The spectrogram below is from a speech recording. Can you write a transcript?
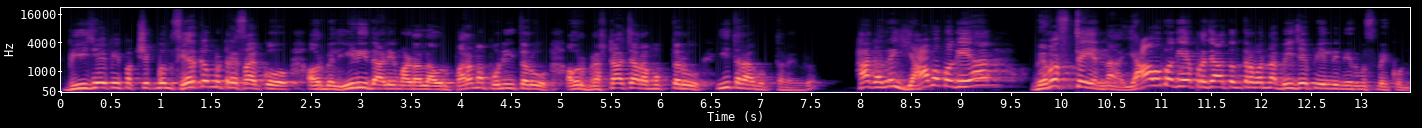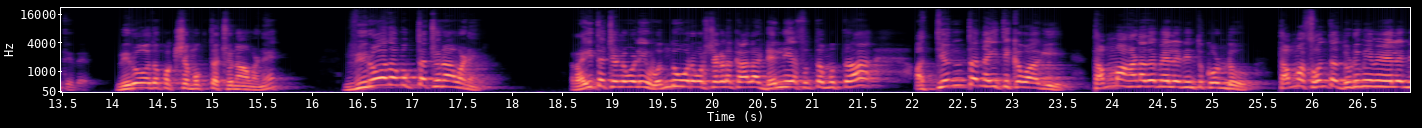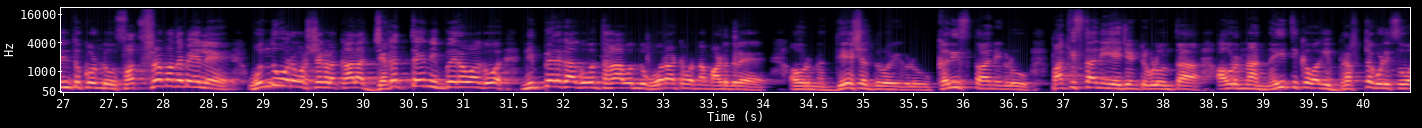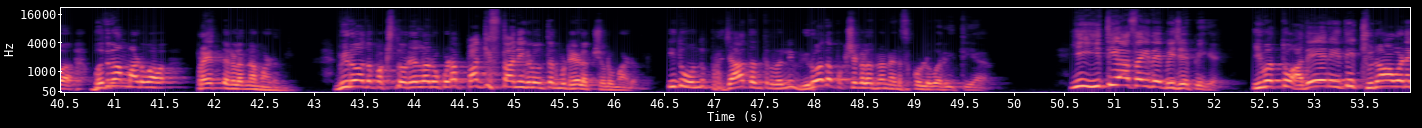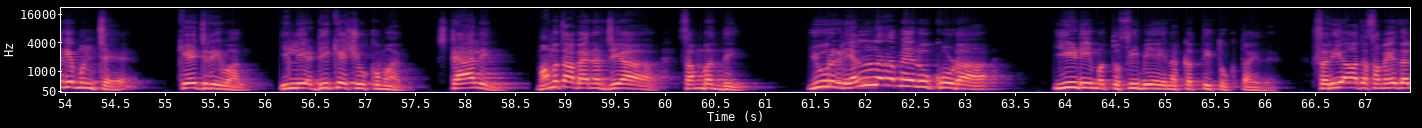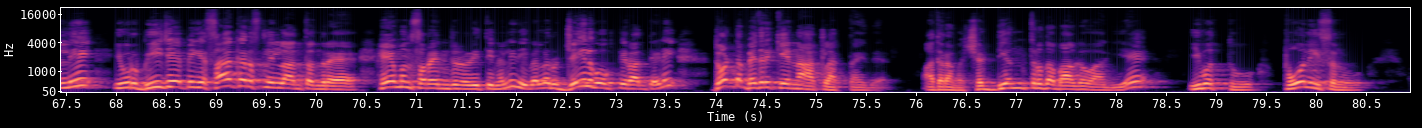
ಬಿ ಜೆ ಪಿ ಪಕ್ಷಕ್ಕೆ ಬಂದು ಸೇರ್ಕೊಂಬಿಟ್ರೆ ಸಾಕು. ಅವ್ರ ಮೇಲೆ ಇಡೀ ದಾಳಿ ಮಾಡಲ್ಲ. ಅವರು ಪರಮ ಪುನೀತರು, ಅವರು ಭ್ರಷ್ಟಾಚಾರ ಮುಕ್ತರು, ಈ ಥರ ಆಗೋಗ್ತಾರೆ ಇವರು. ಹಾಗಾದರೆ ಯಾವ ಬಗೆಯ ವ್ಯವಸ್ಥೆಯನ್ನು, ಯಾವ ಬಗೆಯ ಪ್ರಜಾತಂತ್ರವನ್ನು ಬಿ ಜೆ ಪಿಯಲ್ಲಿ ನಿರ್ಮಿಸಬೇಕು ಅಂತಿದೆ? ವಿರೋಧ ಪಕ್ಷ ಮುಕ್ತ ಚುನಾವಣೆ, ವಿರೋಧ ಮುಕ್ತ ಚುನಾವಣೆ. ರೈತ ಚಳವಳಿ ಒಂದೂವರೆ ವರ್ಷಗಳ ಕಾಲ ಡೆಲ್ಲಿಯ ಸುತ್ತಮುತ್ತ ಅತ್ಯಂತ ನೈತಿಕವಾಗಿ ತಮ್ಮ ಹಣದ ಮೇಲೆ ನಿಂತುಕೊಂಡು ತಮ್ಮ ಸ್ವಂತ ದುಡಿಮೆ ಮೇಲೆ ನಿಂತುಕೊಂಡು ಸ್ವಶ್ರಮದ ಮೇಲೆ ಒಂದೂವರೆ ವರ್ಷಗಳ ಕಾಲ ಜಗತ್ತೇ ನಿಬ್ಬೆರವಾಗುವ, ನಿಬ್ಬೆರಗಾಗುವಂತಹ ಒಂದು ಹೋರಾಟವನ್ನು ಮಾಡಿದ್ರೆ ಅವ್ರನ್ನ ದೇಶದ್ರೋಹಿಗಳು ಖಲಿಸ್ತಾನಿಗಳು ಪಾಕಿಸ್ತಾನಿ ಏಜೆಂಟ್ಗಳು ಅಂತ ಅವ್ರನ್ನ ನೈತಿಕವಾಗಿ ಭ್ರಷ್ಟಗೊಳಿಸುವ ಬದನಾಮ್ ಮಾಡುವ ಪ್ರಯತ್ನಗಳನ್ನು ಮಾಡಿದ್ರು. ವಿರೋಧ ಪಕ್ಷದವರೆಲ್ಲರೂ ಕೂಡ ಪಾಕಿಸ್ತಾನಿಗಳು ಅಂತ ಅಂದ್ಬಿಟ್ಟು ಹೇಳಕ್ಕೆ ಶುರು ಮಾಡಿದ್ರು. ಇದು ಒಂದು ಪ್ರಜಾತಂತ್ರದಲ್ಲಿ ವಿರೋಧ ಪಕ್ಷಗಳನ್ನು ನಡೆಸಿಕೊಳ್ಳುವ ರೀತಿಯ. ಈ ಇತಿಹಾಸ ಇದೆ ಬಿ ಜೆ ಪಿಗೆ ಇವತ್ತು ಅದೇ ರೀತಿ ಚುನಾವಣೆಗೆ ಮುಂಚೆ ಕೇಜ್ರಿವಾಲ್, ಇಲ್ಲಿಯ ಡಿ ಕೆ ಶಿವಕುಮಾರ್ ಸ್ಟ್ಯಾಲಿನ್ ಮಮತಾ ಬ್ಯಾನರ್ಜಿಯ ಸಂಬಂಧಿ ಇವರುಗಳೆಲ್ಲರ ಮೇಲೂ ಕೂಡ ಇ ಡಿ ಮತ್ತು ಸಿ ಬಿ ಐನ ಕತ್ತಿ ತೂಗ್ತಾ ಇದೆ. ಸರಿಯಾದ ಸಮಯದಲ್ಲಿ ಇವರು ಬಿ ಜೆ ಪಿಗೆ ಸಹಕರಿಸಲಿಲ್ಲ ಅಂತಂದರೆ ಹೇಮಂತ್ ಸೊರೇನ್ ರೀತಿಯಲ್ಲಿ ನೀವೆಲ್ಲರೂ ಜೈಲಿಗೆ ಹೋಗ್ತೀರಾ ಅಂತೇಳಿ ದೊಡ್ಡ ಬೆದರಿಕೆಯನ್ನು ಹಾಕಲಾಗ್ತಾ ಇದೆ. ಅದರ ಷಡ್ಯಂತ್ರದ ಭಾಗವಾಗಿಯೇ ಇವತ್ತು ಪೊಲೀಸರು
